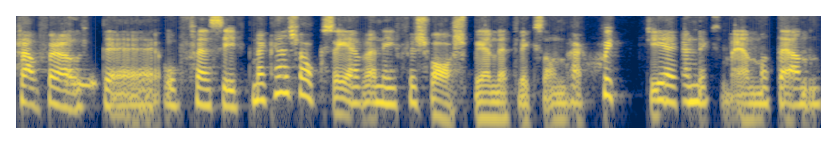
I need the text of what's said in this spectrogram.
framförallt eh, offensivt, men kanske också även i försvarsspelet. Liksom, här skickliga liksom, en mot en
